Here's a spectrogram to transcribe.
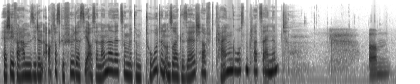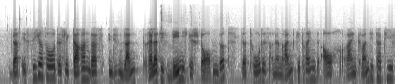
Herr Schäfer, haben Sie denn auch das Gefühl, dass die Auseinandersetzung mit dem Tod in unserer Gesellschaft keinen großen Platz einnimmt? Ähm, das ist sicher so. Das liegt daran, dass in diesem Land relativ wenig gestorben wird. Der Tod ist an den Rand gedrängt, auch rein quantitativ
